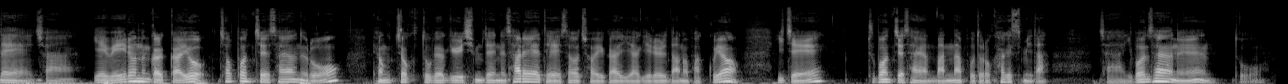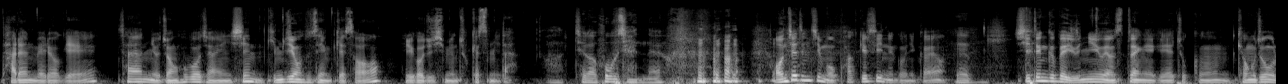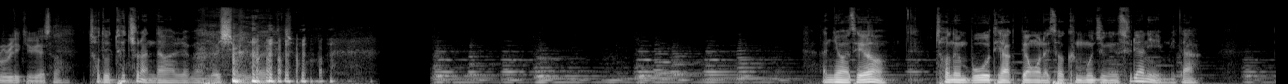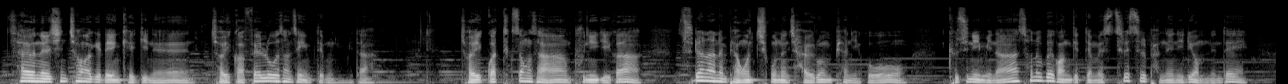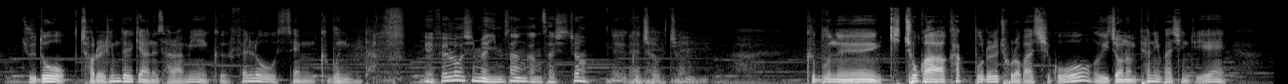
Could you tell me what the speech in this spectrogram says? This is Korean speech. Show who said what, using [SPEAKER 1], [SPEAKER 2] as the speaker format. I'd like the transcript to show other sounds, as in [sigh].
[SPEAKER 1] 네, 자, 얘 왜 이러는 걸까요? 첫 번째 사연으로 병적 도벽이 의심되는 사례에 대해서 저희가 이야기를 나눠봤고요. 이제 두 번째 사연 만나보도록 하겠습니다. 자, 이번 사연은 또 다른 매력의 사연 요정 후보자인 신 김지용 선생님께서 읽어주시면 좋겠습니다.
[SPEAKER 2] 아, 제가 후보자였나요? [laughs]
[SPEAKER 1] 언제든지 뭐 바뀔 수 있는 거니까요.
[SPEAKER 2] 예,
[SPEAKER 1] C등급의 윤희우 연습생에게 조금 경종을 울리기 위해서
[SPEAKER 2] 저도 퇴출 안 당하려면 열심히 읽어야겠죠. [laughs] 안녕하세요. 저는 모 대학병원에서 근무 중인 수련의입니다. 사연을 신청하게 된 계기는 저희과 fellow 선생님 때문입니다. 저희과 특성상 분위기가 수련하는 병원치고는 자유로운 편이고 교수님이나 선후배 관계 때문에 스트레스를 받는 일이 없는데 유독 저를 힘들게 하는 사람이 그 fellow 쌤 그분입니다.
[SPEAKER 3] 예, 펠로우시면 임상 강사시죠?
[SPEAKER 1] 네,
[SPEAKER 2] 그쵸.
[SPEAKER 1] 네.
[SPEAKER 2] 그분은 기초과학 학부를 졸업하시고 의전원 편입하신 뒤에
